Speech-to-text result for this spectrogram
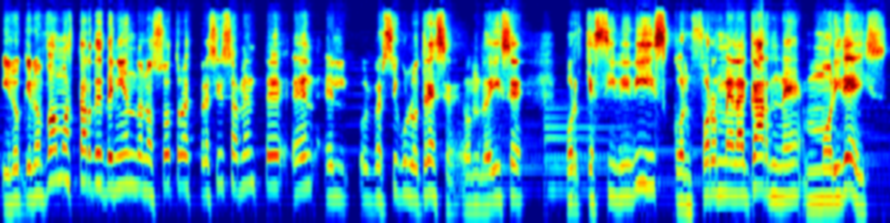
Y lo que nos vamos a estar deteniendo nosotros es precisamente en el, versículo 13, donde dice, porque si vivís conforme a la carne, moriréis,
